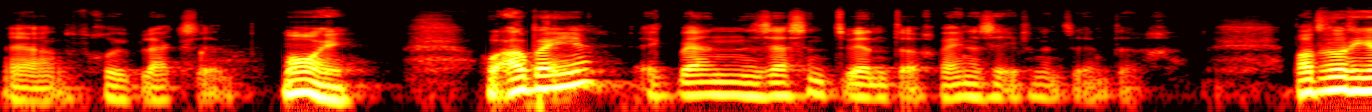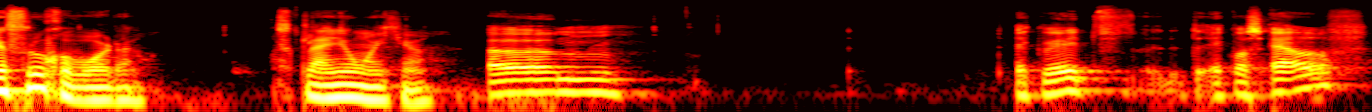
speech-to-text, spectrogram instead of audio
ja, een goede plek zit. Mooi. Hoe oud ben je? Ik ben 26, bijna 27. Wat wilde je vroeger worden? Als klein jongetje. Ehm, ik weet, ik was elf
